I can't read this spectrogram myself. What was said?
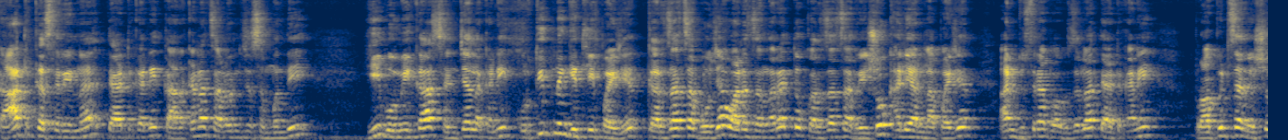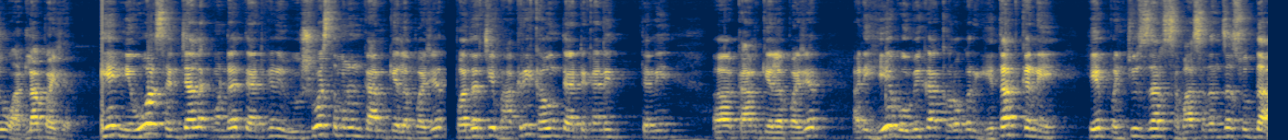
काटकसरीनं त्या ठिकाणी कारखाना चालवण्याच्या संबंधी ही भूमिका संचालकांनी कृतीतनं घेतली पाहिजे. कर्जाचा बोजा वाढत जाणार आहे तो कर्जाचा रेशो खाली आणला पाहिजे आणि दुसऱ्या बाजूला त्या ठिकाणी प्रॉफिटचा रेशो वाढला पाहिजे. हे निव्वळ संचालक मंडळ त्या ठिकाणी विश्वस्त म्हणून काम केलं पाहिजे. पदरची भाकरी खाऊन त्या ठिकाणी त्यांनी काम केलं पाहिजे. आणि हे भूमिका खरोखर घेतात का नाही हे पंचवीस हजार सभासदांचं सुद्धा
